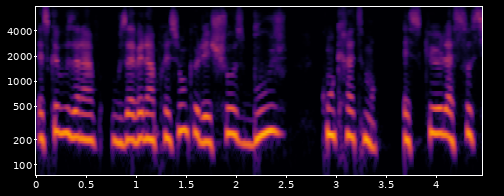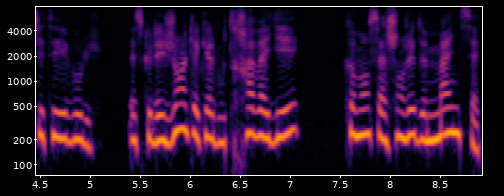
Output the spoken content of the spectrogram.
Est-ce que vous avez, l'impression que les choses bougent concrètement? Est-ce que la société évolue? Est-ce que les gens avec lesquels vous travaillez commencent à changer de mindset?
